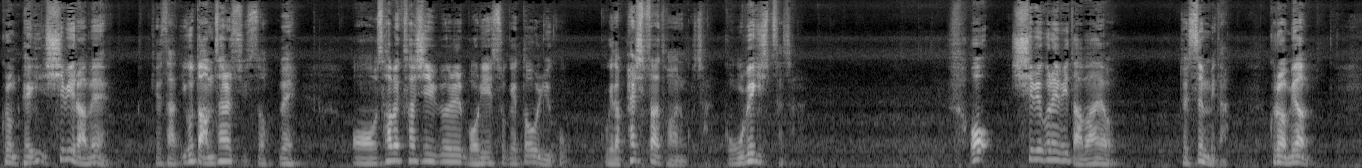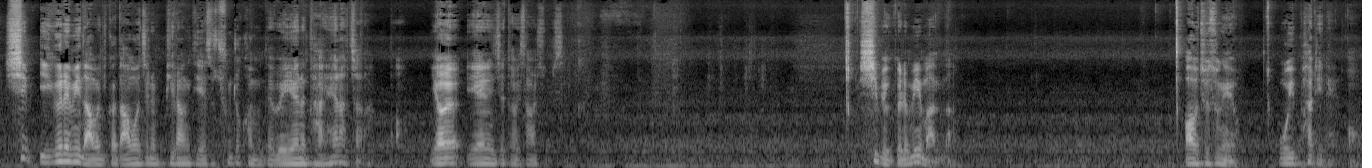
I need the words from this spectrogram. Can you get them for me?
그럼 110이라며 계산. 이것도 암산할 수 있어. 왜? 어, 440을 머릿속에 떠올리고 거기다 84 더하는 거잖아. 그럼 524잖아. 어, 12g이 남아요. 됐습니다. 그러면 12g이 남으니까 나머지는 B랑 D에서 충족하면 돼. 왜 얘는 다 해놨잖아. 어, 얘는 이제 더 이상 할 수 없으니까. 12g이 맞나? 아 죄송해요. 528이네. 어,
